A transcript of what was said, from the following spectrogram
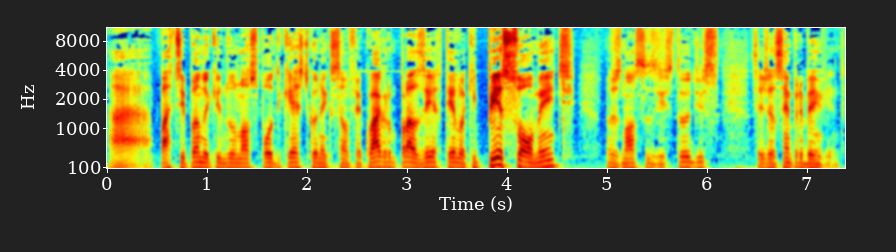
ah, participando aqui do nosso podcast Conexão Fecoagro. Um prazer tê-lo aqui pessoalmente nos nossos estúdios. Seja sempre bem-vindo.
